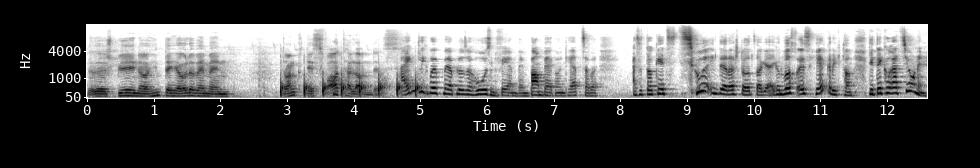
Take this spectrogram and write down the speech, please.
da spüre ich noch hinterher allerweil mein Dank des Vaterlandes. Eigentlich wollten wir ja bloß eine Hosen fähren beim Bamberger und Herz, aber also da geht's zu in der Stadt, sage ich euch. Und was sie alles hergerichtet haben, die Dekorationen,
